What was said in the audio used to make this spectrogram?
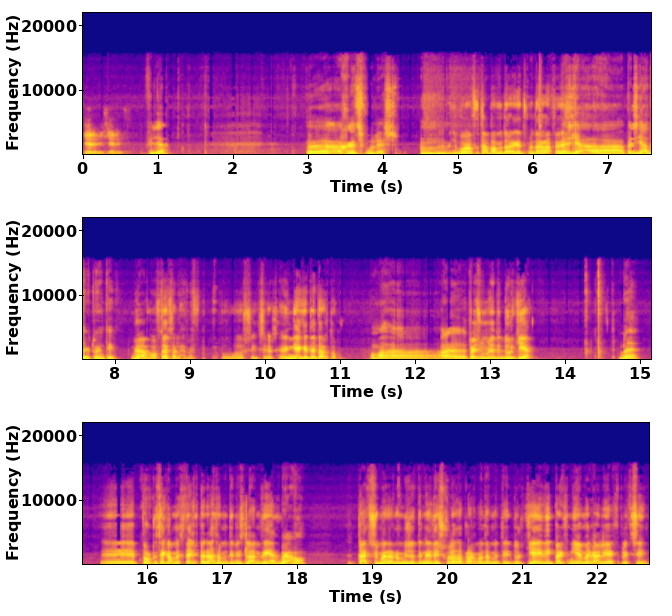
Χαίρετε, χαίρετε. Φιλιά. Ε, Αχ, έτσι που λες. Λοιπόν, αφού τα πάμε τώρα για τις μεταγραφές. Πες για, πες για under 20. Μπράβο, αυτό ήθελα. Πώς ήξερες. 9 και 4. Ομάδα. ε, Παίζουμε με την Τουρκία. Ναι, Ε, προκριθήκαμε χθες, περάσαμε την Ισλανδία. μπράβο. Εντάξει, σήμερα νομίζω ότι είναι δύσκολα τα πράγματα με την Τουρκία. Ήδη υπάρχει μια μεγάλη έκπληξη.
